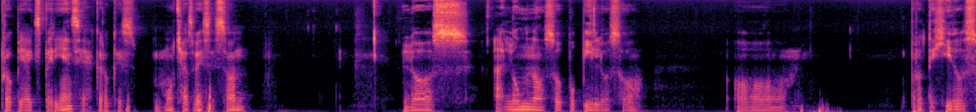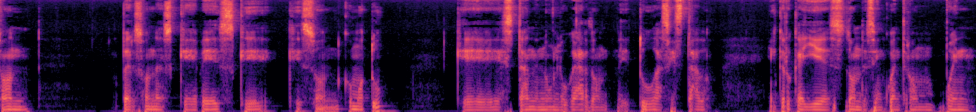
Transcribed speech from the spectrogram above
propia experiencia. Creo que es, muchas veces son los alumnos o pupilos o, o protegidos son personas que ves que, que son como tú que están en un lugar donde tú has estado. Y creo que allí es donde se encuentra un buen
